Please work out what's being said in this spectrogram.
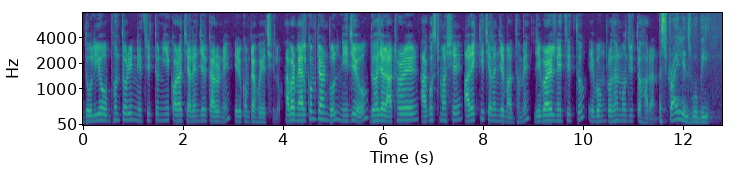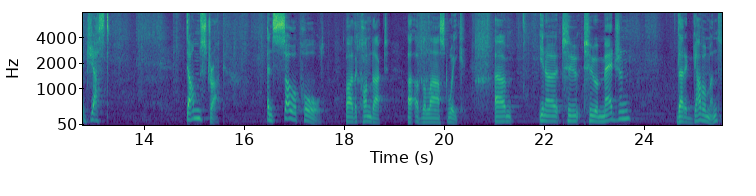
দলীয় অভ্যন্তরীণ নেতৃত্ব নিয়ে করা চ্যালেঞ্জের কারণে এরকমটা হয়েছিল। আবার ম্যালকম টার্নবুল নিজেও দুহাজার আঠারো এর আগস্ট মাসে আরেকটি চ্যালেঞ্জের মাধ্যমে লিবারেল নেতৃত্ব এবং প্রধানমন্ত্রিত্ব হারান। Australians dumbstruck and so appalled by the conduct uh, of the last week. Um, you know, to, to imagine that a government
